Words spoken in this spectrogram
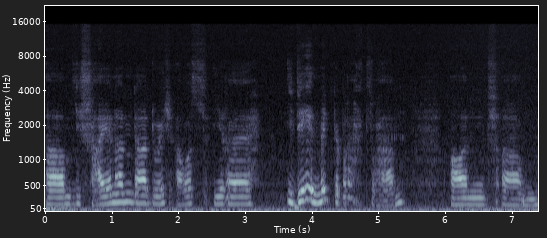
ähm, sie scheinen da durchaus ihre Ideen mitgebracht zu haben. Und ähm,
